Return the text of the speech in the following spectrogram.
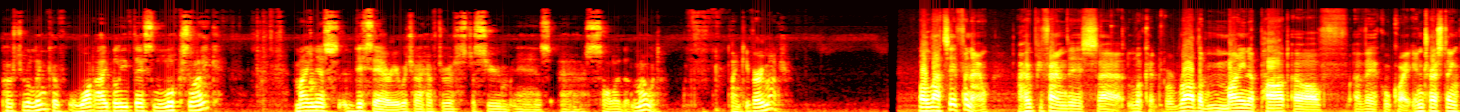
post you a link of what I believe this looks like, minus this area, which I have to just assume is uh, solid at the moment. Thank you very much. Well, that's it for now. I hope you found this uh, look at a rather minor part of a vehicle quite interesting.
